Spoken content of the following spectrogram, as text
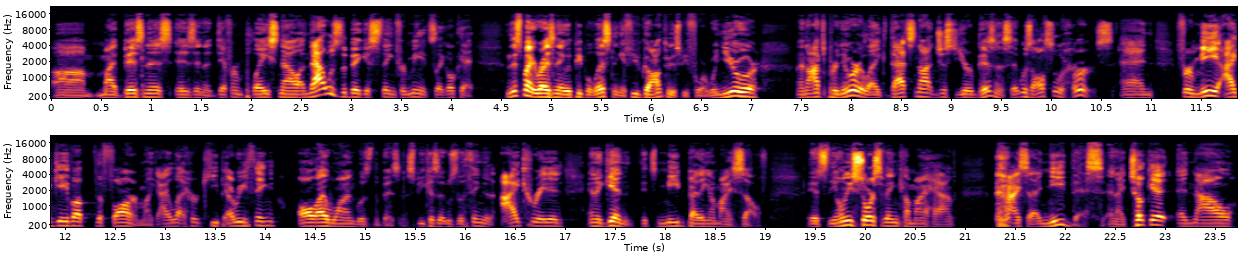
Um, my business is in a different place now, and that was the biggest thing for me. It's like okay, and this might resonate with people listening if you've gone through this before. When you're an entrepreneur, like that's not just your business; it was also hers. And for me, I gave up the farm. Like I let her keep everything. All I wanted was the business because it was the thing that I created. And again, it's me betting on myself. It's the only source of income I have. I said, I need this. And I took it. And now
